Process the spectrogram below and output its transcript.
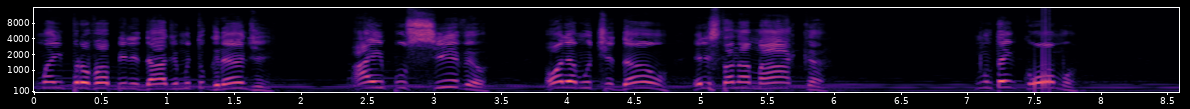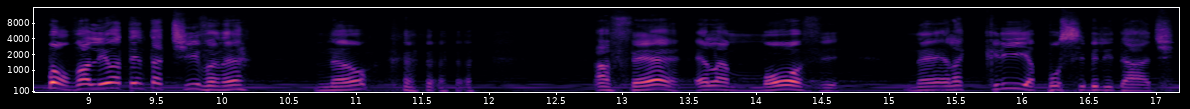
Uma improbabilidade muito grande. Ah, é impossível. Olha a multidão, ele está na maca. Não tem como. Bom, valeu a tentativa, né? Não. a fé, ela move, né? ela cria possibilidade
